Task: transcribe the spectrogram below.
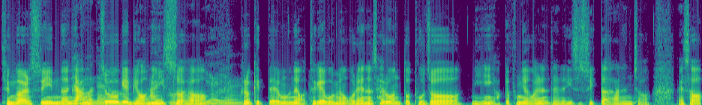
증가할 수 있는 그러네요. 양쪽의 면이 아이고. 있어요. 예, 예. 그렇기 때문에 어떻게 보면 올해는 새로운 또 도전이 학교 폭력 관련된 있을 수 있다라는 점에서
